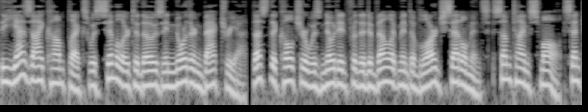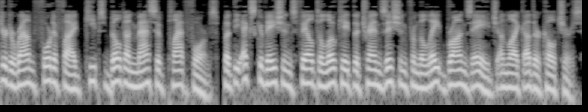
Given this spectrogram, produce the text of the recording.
The Yazai complex was similar to those in northern Bactria, thus the culture was noted for the development of large settlements sometimes small centered around fortified keeps built on massive platforms, but the excavations failed to locate the transition from the Late Bronze Age unlike other cultures.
